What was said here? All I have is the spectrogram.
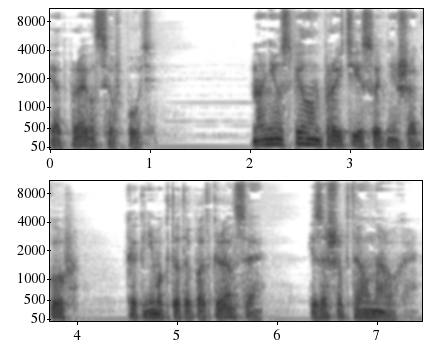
и отправился в путь. Но не успел он пройти сотни шагов, как к нему кто-то подкрался и зашептал на ухо.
